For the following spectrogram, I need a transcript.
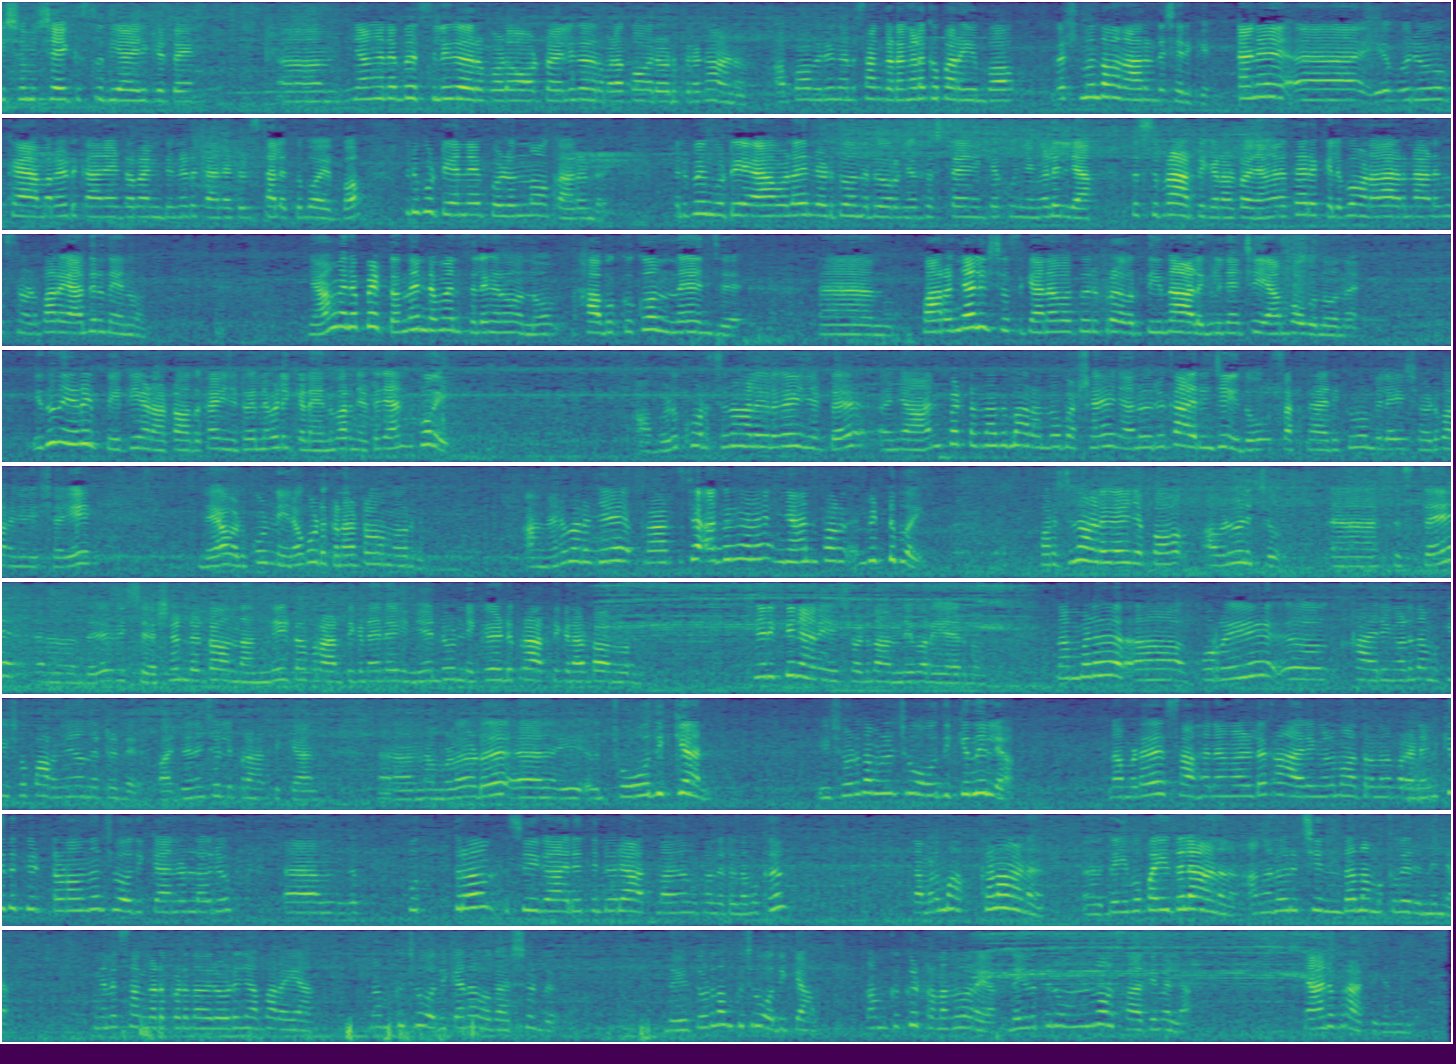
ഈശോമിശയ്ക്ക് സ്തുതിയായിരിക്കട്ടെ ഞാൻ അങ്ങനെ ബസ്സിൽ കയറുമ്പോഴോ ഓട്ടോയിൽ കയറുമ്പോഴൊക്കെ ഓരോരുത്തരെ കാണും. അപ്പൊ അവർ ഇങ്ങനെ സങ്കടങ്ങളൊക്കെ പറയുമ്പോ വിഷമം തോന്നാറുണ്ട് ശരിക്കും. ഞാൻ ഒരു ക്യാമറ എടുക്കാനായിട്ട് റെന്റിന് എടുക്കാനായിട്ട് ഒരു സ്ഥലത്ത് പോയപ്പോ ഒരു കുട്ടി എന്നെ എപ്പോഴും നോക്കാറുണ്ട്. ഒരു പെൺകുട്ടി അവൾ എന്റെ അടുത്ത് വന്നിട്ട് പറഞ്ഞു സിസ്റ്റർ എനിക്ക് കുഞ്ഞുങ്ങളില്ല. സിസ്റ്റർ പ്രാർത്ഥിക്കണം കേട്ടോ. ഞാൻ അങ്ങനെ തിരക്കിൽ പോണ കാരണമാണ് സിസ്റ്ററിനോട് പറയാതിരുന്നേന്നു. ഞാൻ അങ്ങനെ പെട്ടെന്ന് എന്റെ മനസ്സിൽ ഇങ്ങനെ വന്നു. ഹബുക്ക് ഒന്ന് അഞ്ച്. പറഞ്ഞാൽ വിശ്വസിക്കാനാവാത്ത ഒരു പ്രവൃത്തി ഇന്ന് ആളുകൾ ഞാൻ ചെയ്യാൻ പോകുന്നു എന്ന്. ഇത് നീ റിപ്പീറ്റ് ചെയ്യണം കേട്ടോ അത് കഴിഞ്ഞിട്ട് എന്നെ വിളിക്കണേ എന്ന് പറഞ്ഞിട്ട് ഞാൻ പോയി. അവൾ കുറച്ച് നാളുകൾ കഴിഞ്ഞിട്ട് ഞാൻ പെട്ടെന്ന് അത് മറന്നു പക്ഷെ ഞാൻ ഒരു കാര്യം ചെയ്തു. സക്കാരിക്ക് മുമ്പിൽ ഈശോയോട് പറഞ്ഞു ഈശോയെ ദേ അവൾക്ക് ഉണ്ണീനെ കൊടുക്കണം കേട്ടോ എന്ന് പറഞ്ഞു. അങ്ങനെ പറഞ്ഞ് പ്രാർത്ഥിച്ച അതിങ്ങനെ ഞാൻ വിട്ടുപോയി. കുറച്ച് നാൾ കഴിഞ്ഞപ്പോ അവൾ വിളിച്ചു. സിസ്റ്റേ ഇത് വിശേഷം ഉണ്ട് കേട്ടോ. നന്ദി കേട്ടോ പ്രാർത്ഥിക്കണേന്. ഇനി എന്റെ ഉണ്ണിക്ക് വേണ്ടി പ്രാർത്ഥിക്കണം കേട്ടോ എന്ന് പറഞ്ഞു. ശരിക്കും ഞാൻ ഈശോയോട് നന്ദി പറയായിരുന്നു. നമ്മൾ കുറേ കാര്യങ്ങൾ നമുക്ക് ഈശോ പറഞ്ഞു തന്നിട്ടുണ്ട്. വചനം ചൊല്ലി പ്രാർത്ഥിക്കാൻ നമ്മളോട് ചോദിക്കാൻ. ഈശോട് നമ്മൾ ചോദിക്കുന്നില്ല. നമ്മുടെ സഹനങ്ങളുടെ കാര്യങ്ങൾ മാത്രമാണ് പറയണത്. എനിക്കിത് കിട്ടണമെന്ന് ചോദിക്കാനുള്ള ഒരു പുത്രം സ്വീകാര്യത്തിന്റെ ഒരു ആത്മാവ് നമുക്ക് വന്നിട്ട് നമുക്ക് നമ്മൾ മക്കളാണ് ദൈവ പൈതലാണ് അങ്ങനെ ഒരു ചിന്ത നമുക്ക് വരുന്നില്ല. ഇങ്ങനെ സങ്കടപ്പെടുന്നവരോട് ഞാൻ പറയാം നമുക്ക് ചോദിക്കാൻ അവകാശമുണ്ട്. ദൈവത്തോട് നമുക്ക് ചോദിക്കാം. നമുക്ക് കിട്ടണം എന്ന് പറയാം. ദൈവത്തിന് ഒന്നും അസാധ്യമല്ല. ഞാൻ പ്രാർത്ഥിക്കുന്നുണ്ട്.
